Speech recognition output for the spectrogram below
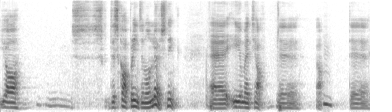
ja, det skapar inte någon lösning. Eh, I och med att, ja, det, ja det,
